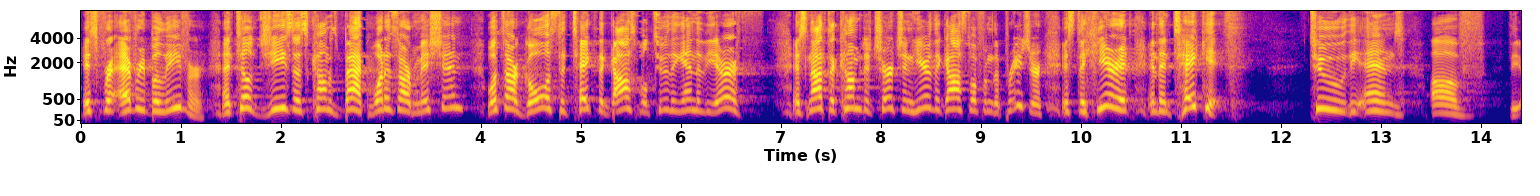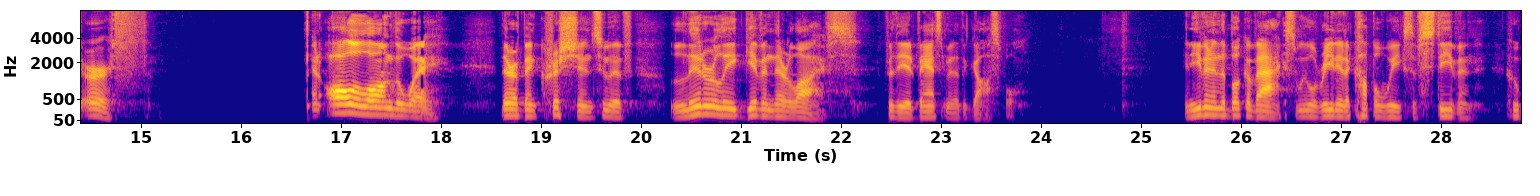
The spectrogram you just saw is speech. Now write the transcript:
it's for every believer. Until Jesus comes back, what is our mission? What's our goal? Is to take the gospel to the end of the earth. It's not to come to church and hear the gospel from the preacher, it's to hear it and then take it to the end of the earth. And all along the way, there have been Christians who have literally given their lives for the advancement of the gospel. And even in the book of Acts, we will read in a couple weeks of Stephen, who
